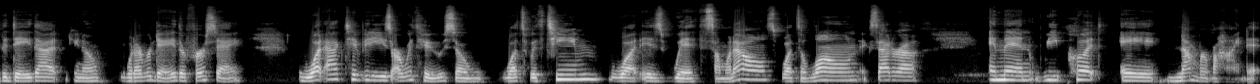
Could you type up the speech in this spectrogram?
the day that, you know, whatever day, their first day, what activities are with who, so what's with team, what is with someone else, what's alone, etc. And then we put a number behind it.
